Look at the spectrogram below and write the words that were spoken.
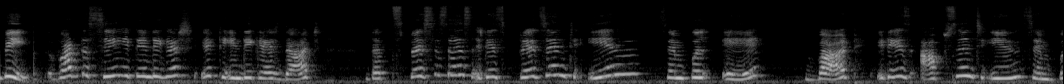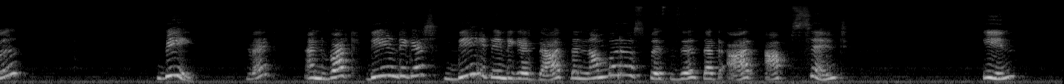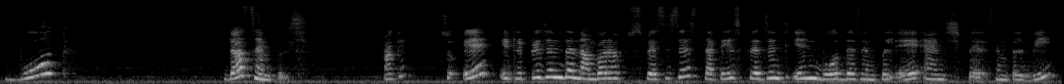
B. What the C it indicates? It indicates that the species it is present in sample A, but it is absent in sample B, right? And what D indicates? D it indicates that the number of species that are absent in both the samples. Okay. So A it represents the number of species that is present in both the sample A and sample B.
